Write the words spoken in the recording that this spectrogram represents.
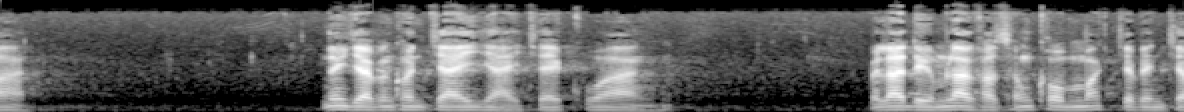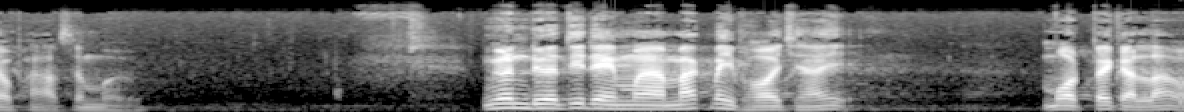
บ้าน เนื่องจากเป็นคนใจใหญ่ใจกว้าง เวลาดื่มเหล้าเขาสังคม มักจะเป็นเจ้าภาพเสมอ เงินเดือนที่ได้มามักไม่พอใช้ หมดไปกับเหล้า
